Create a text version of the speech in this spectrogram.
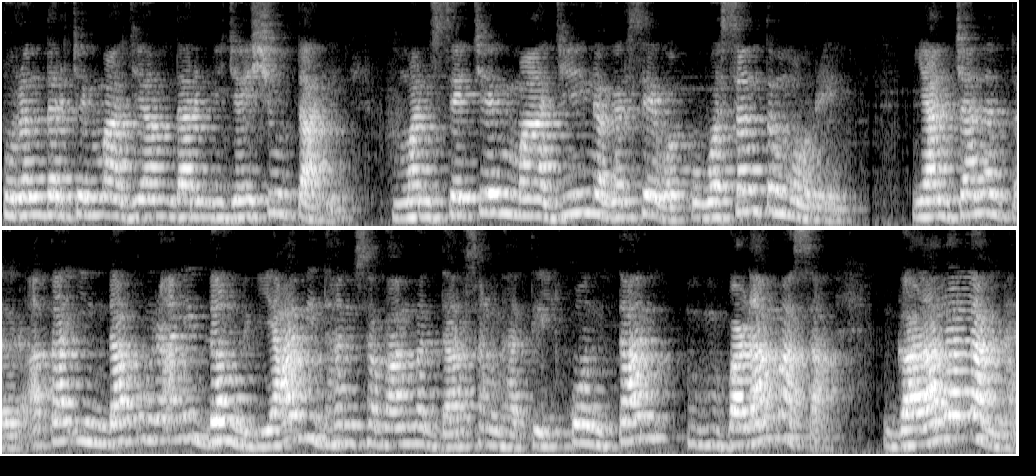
पुरंदरचे माजी आमदार विजय शिवतारे मनसेचे माजी नगरसेवक वसंत मोरे यांच्यानंतर आता इंदापूर आणि दौंड या विधानसभा मतदारसंघातील कोणता बडा मासा गळाला लागणार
